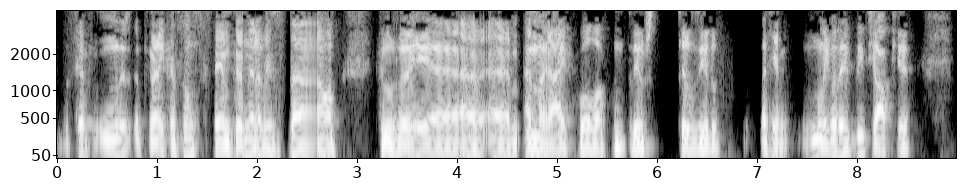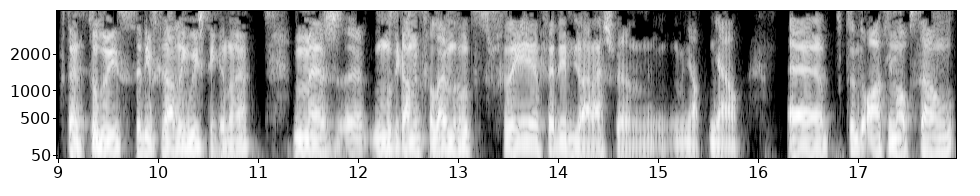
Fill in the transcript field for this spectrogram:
de ser uma a primeira canção de sempre na Eurovisão, que levaria a, a, a Maraico, ou logo como podemos traduzir, enfim, uma língua da Etiópia. Portanto, tudo isso, a diversidade linguística, não é? Mas, eh, musicalmente falando, Roots faria, faria melhor, acho eu, na minha opinião. Eh, portanto, ótima opção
